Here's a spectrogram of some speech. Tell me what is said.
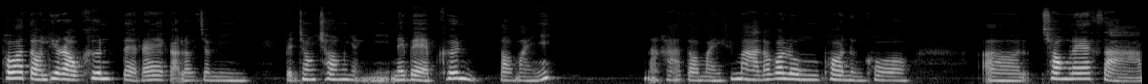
เพราะว่าตอนที่เราขึ้นแต่แรกอะเราจะมีเป็นช่องๆอย่างนี้ ในแบบขึ้นต่อไหมนะคะ ต่อไหมขึ้นมาแล้วก็ลงพอหนึ่งคอ ช่องแรกสาม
